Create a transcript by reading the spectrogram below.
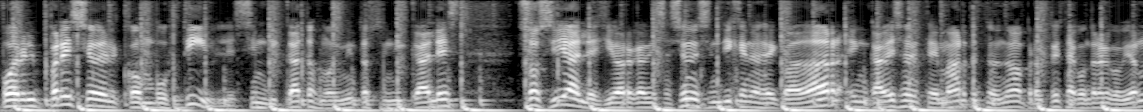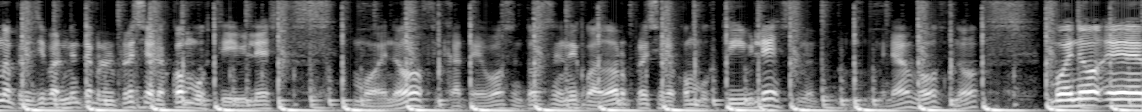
por el precio del combustible. Sindicatos, movimientos sindicales, sociales y organizaciones indígenas de Ecuador encabezan este martes una nueva protesta contra el gobierno, principalmente por el precio de los combustibles. Bueno, fíjate vos, entonces en Ecuador, precio de los combustibles, mirá vos, ¿no? Bueno, eh,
